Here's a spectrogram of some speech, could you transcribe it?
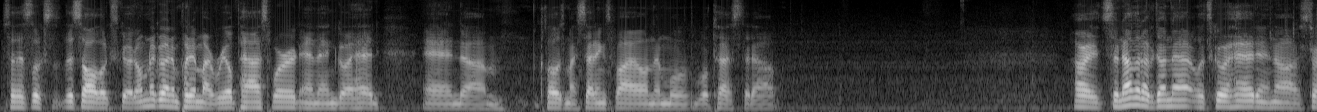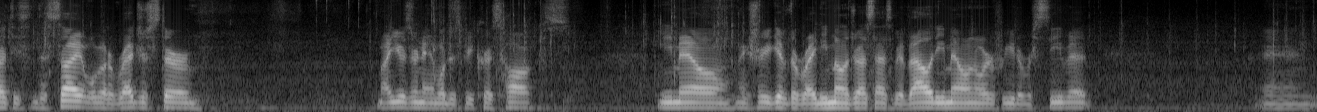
so this looks, this all looks good. I'm gonna go ahead and put in my real password and then go ahead and um, close my settings file and then we'll, we'll test it out. All right, so now that I've done that, let's go ahead and uh, start the, the site. We'll go to register. My username will just be Chris Hawkes. Email, make sure you give the right email address. It has to be a valid email in order for you to receive it. And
